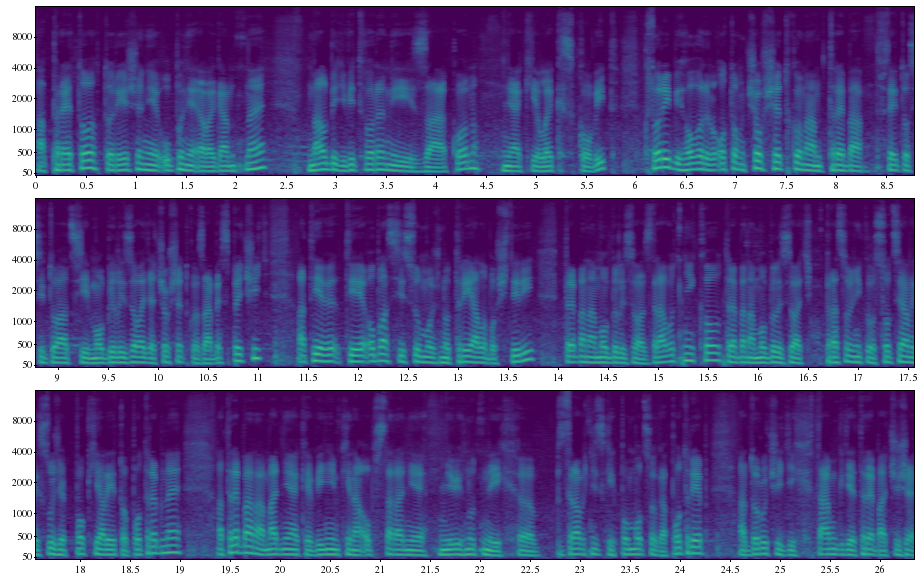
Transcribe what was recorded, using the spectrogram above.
a preto to riešenie je úplne elegantné. Mal byť vytvorený zákon, nejaký Lex COVID, ktorý by hovoril o tom, čo všetko nám treba v tejto situácii mobilizovať a čo všetko zabezpečiť. A tie, tie oblasti sú možno tri alebo štyri. Treba nám mobilizovať zdravotníkov, treba nám mobilizovať pracovníkov sociálnych služieb, pokiaľ je to potrebné a treba nám mať nejaké výnimky na obstaranie nevyhnutných e, zdravotníckých pomocok a potrieb a doručiť ich tam, kde treba. Čiže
